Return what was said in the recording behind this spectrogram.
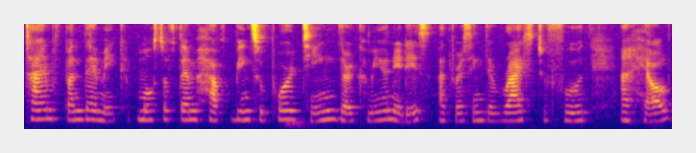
time of pandemic, most of them have been supporting their communities, addressing the rights to food and health,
